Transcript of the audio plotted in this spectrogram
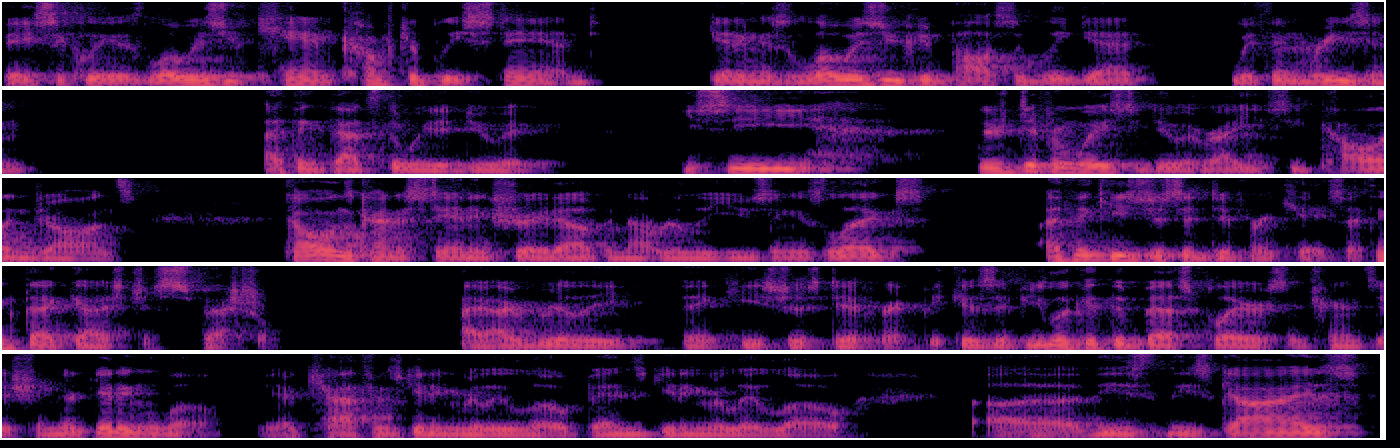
basically as low as you can comfortably stand getting as low as you can possibly get within reason. I think that's the way to do it. You see, there's different ways to do it, right? You see Collin Johns. Collin's kind of standing straight up and not really using his legs. I think he's just a different case. I think that guy's just special. I, I, really think he's just different because if you look at the best players in transition, they're getting low. You know, Catherine's getting really low, Ben's getting really low. Uh, these these guys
